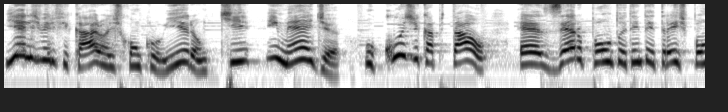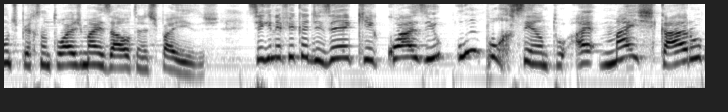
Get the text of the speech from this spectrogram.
E eles verificaram, eles concluíram que, em média, o custo de capital é 0,83 pontos percentuais mais alto nesses países. Significa dizer que quase 1% é mais caro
